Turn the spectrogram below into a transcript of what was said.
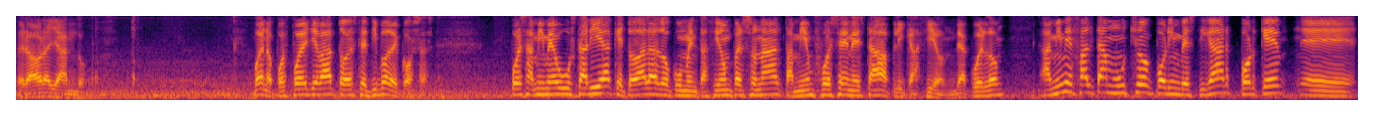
Pero ahora ya ando. Bueno, pues puedes llevar todo este tipo de cosas pues a mí me gustaría que toda la documentación personal también fuese en esta aplicación, ¿de acuerdo? A mí me falta mucho por investigar porque eh,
